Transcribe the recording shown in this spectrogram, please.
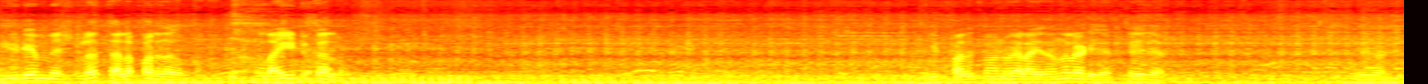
మీడియం బెస్ట్లో తగులుతుంది లైట్ కలర్. పదకొండు వేల ఐదు వందలు అడిగారు తేజాలు ఇదిగోండి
